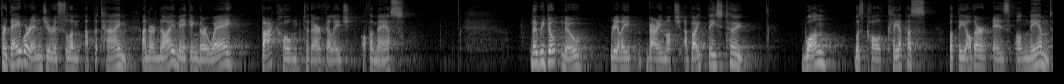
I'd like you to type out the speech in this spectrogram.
for they were in Jerusalem at the time and are now making their way back home to their village of Emmaus. Now, we don't know really very much about these two. One was called Cleopas, but the other is unnamed.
